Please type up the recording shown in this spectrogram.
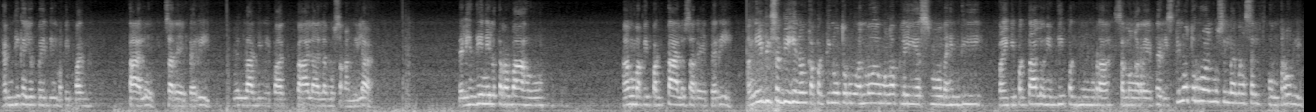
hindi kayo pwedeng makipag-talo sa referee. Yun laging ipagpaalala mo sa kanila. Dahil hindi nila trabaho ang makipagtalo sa referee. Ang ibig sabihin nun, kapag tinuturuan mo ang mga players mo na hindi pakikipagtalo, hindi pagmumura sa mga referees, tinuturuan mo sila ng self-control.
